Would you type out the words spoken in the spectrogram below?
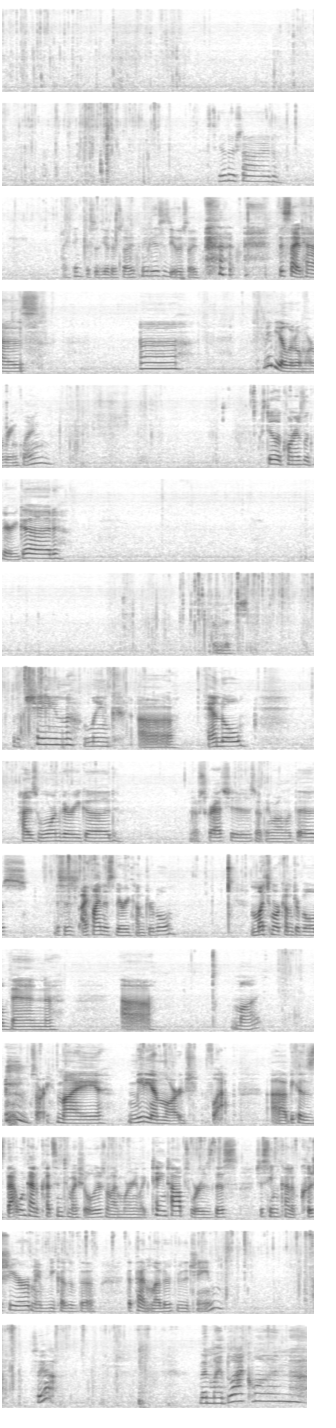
It's the other side. I think this is the other side. Maybe this is the other side. this side has uh, maybe a little more wrinkling, Still, the corners look very good. The, the chain link uh, handle has worn very good. No scratches, nothing wrong with this. This is, I find this very comfortable. Much more comfortable than uh, my, sorry, my medium large flap. Uh, because that one kind of cuts into my shoulders when I'm wearing like tank tops, whereas this just seems kind of cushier, maybe because of the, the patent leather through the chain. So yeah. Then my black one,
